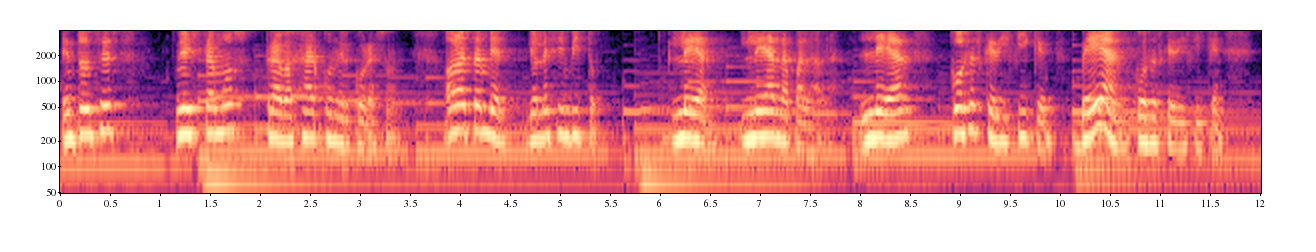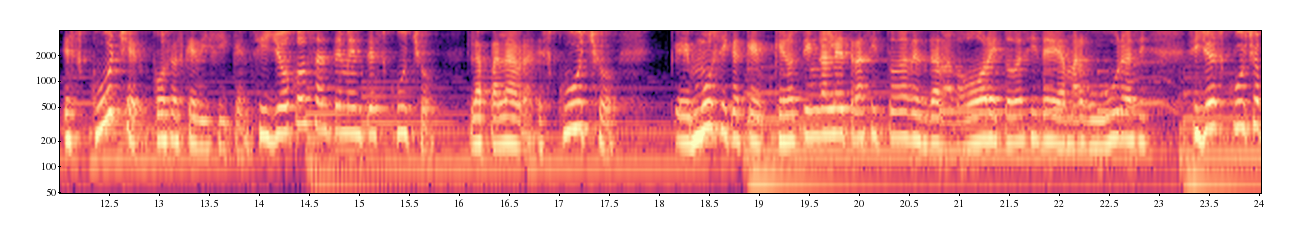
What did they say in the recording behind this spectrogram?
Entonces, necesitamos trabajar con el corazón. Ahora también, yo les invito, lean, lean la palabra. lean cosas que edifiquen, vean cosas que edifiquen, escuchen cosas que edifiquen. Si yo constantemente escucho la palabra, escucho música que, que, no tenga letras y toda desgarradora y toda así de amargura, así, si yo escucho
